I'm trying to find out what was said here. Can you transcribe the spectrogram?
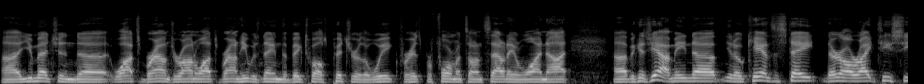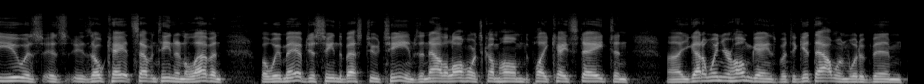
Uh, you mentioned uh, Watts Brown, Juaron Watts Brown. He was named the Big 12's Pitcher of the Week for his performance on Saturday, and why not? Uh, because yeah, I mean, uh, you know, Kansas State they're all right. TCU is, is is okay at 17 and 11, but we may have just seen the best two teams, and now the Longhorns come home to play K State, and uh, you got to win your home games, but to get that one would have been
